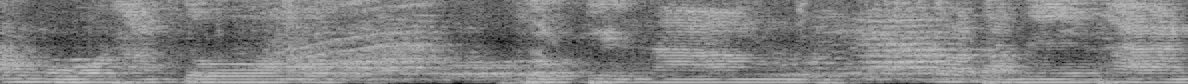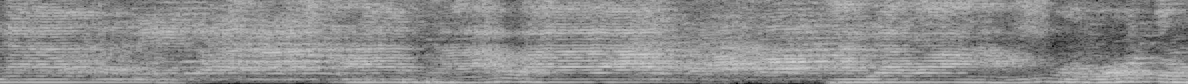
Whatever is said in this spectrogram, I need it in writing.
นุโมทันตุสุทินังวัตเมธานังอาสาวาคายวาหังโหตุ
